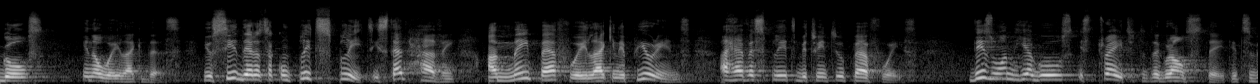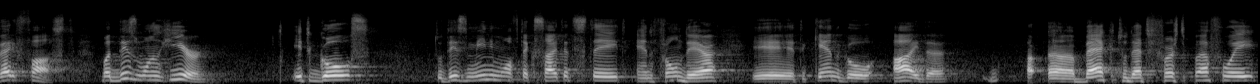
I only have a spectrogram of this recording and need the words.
goes in a way like this. You see there is a complete split. Instead having a main pathway like in purines, I have a split between two pathways. This one here goes straight to the ground state. It's very fast. But this one here, it goes to this minimum of the excited state, and from there, it can go either uh, uh, back to that first pathway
